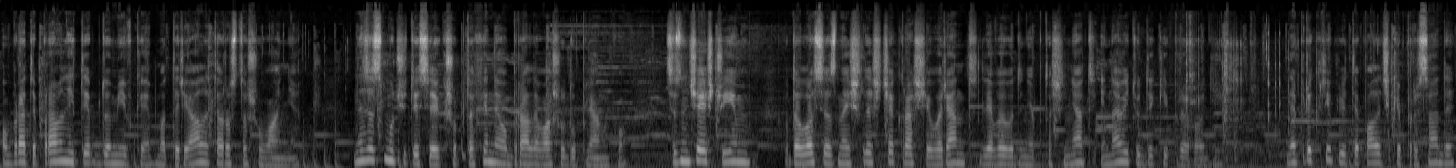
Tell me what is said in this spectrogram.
обрати правильний тип домівки, матеріали та розташування. Не засмучуйтеся, якщо птахи не обрали вашу дуплянку. Це означає, що їм вдалося знайшли ще кращий варіант для виведення пташенят і навіть у дикій природі. Не прикріплюйте палички присади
